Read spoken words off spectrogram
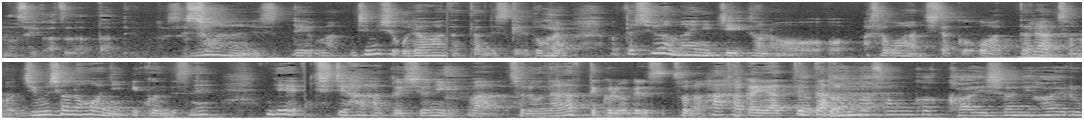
ンの生活だったってですそう。なんです。で、まあ、事務所浦和だったんですけれども、はい私は毎日、その、朝ごはん支度終わったら、その、事務所の方に行くんですね。で、父、母と一緒に、まあ、それを習ってくるわけです。その、母がやってた。旦那さんが会社に入る、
